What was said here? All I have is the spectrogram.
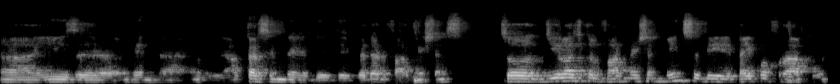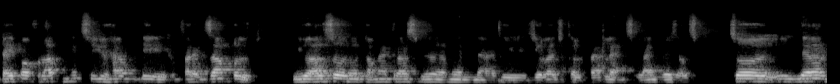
uh, is uh, when uh, occurs in the, the, the weathered formations. So geological formation means the type of rock. Type of rock means you have the, for example, you also come across I mean, uh, the geological parlance language also. So there are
